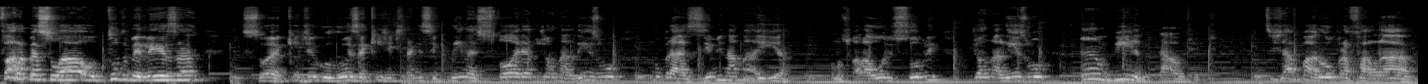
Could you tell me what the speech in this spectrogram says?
Fala pessoal, tudo beleza? Sou aqui Diego Luz, aqui gente na disciplina História do Jornalismo no Brasil e na Bahia. Vamos falar hoje sobre jornalismo ambiental, gente. Você já parou para falar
